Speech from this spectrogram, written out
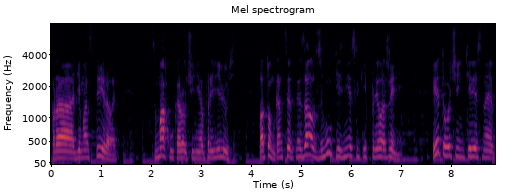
продемонстрировать. Смаху, короче, не определюсь. Потом концертный зал, звук из нескольких приложений. Это очень интересная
